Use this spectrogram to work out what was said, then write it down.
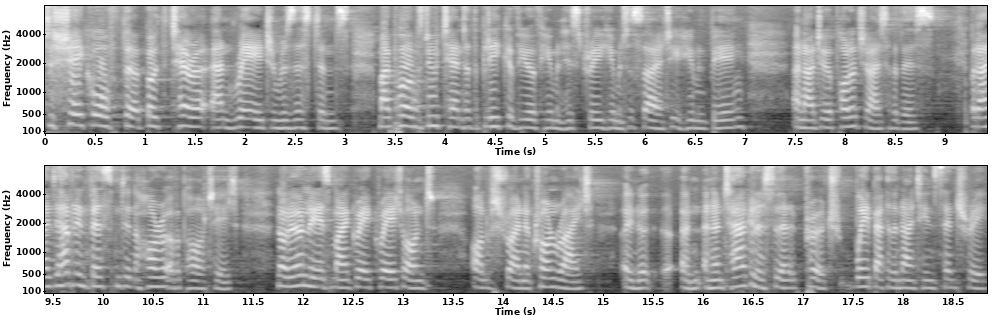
to shake off the, both terror and rage and resistance. My poems do tend to the bleaker view of human history, human society, human being, and I do apologize for this. But I have an investment in the horror of apartheid. Not only is my great great aunt, Olive Schreiner Cronwright, know, an, an, antagonist to that approach way back in the 19th century,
